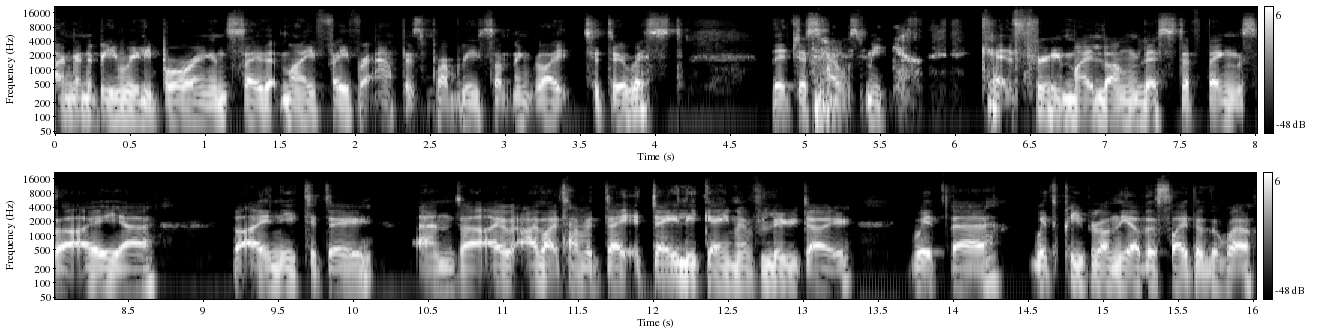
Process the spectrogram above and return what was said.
I'm going to be really boring and say that my favorite app is probably something like Todoist that just helps me get through my long list of things that I uh, that I need to do. And uh, I, I, like to have a, da- a, daily game of Ludo with uh, with people on the other side of the world.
